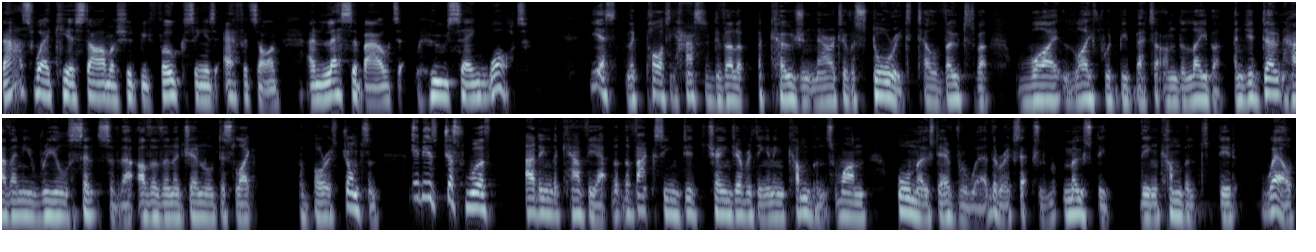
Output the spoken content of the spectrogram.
that's where Keir Starmer should be focusing his efforts on and less about who's saying what. Yes, the party has to develop a cogent narrative, a story to tell voters about why life would be better under Labour. And you don't have any real sense of that other than a general dislike of Boris Johnson. It is just worth adding the caveat that the vaccine did change everything and incumbents won almost everywhere. There were exceptions, but mostly the incumbents did well.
